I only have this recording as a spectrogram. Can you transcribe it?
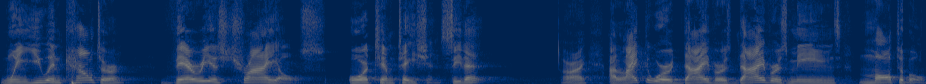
when you encounter various trials or temptations. See that? All right. I like the word divers. Divers means multiple,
